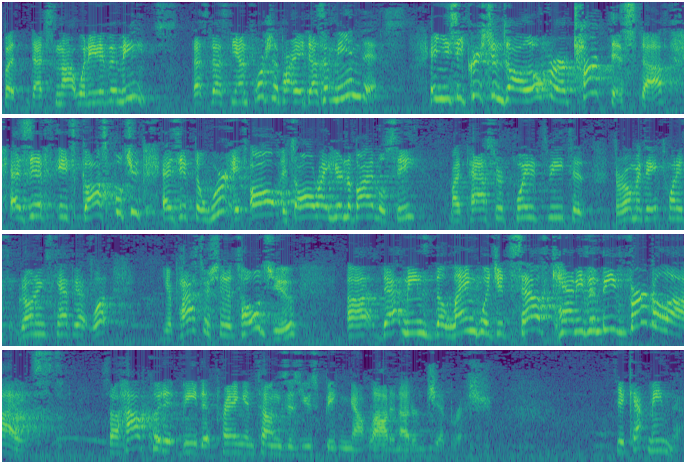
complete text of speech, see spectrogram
But that's not what any of it means. That's, that's the unfortunate part. It doesn't mean this. And you see, Christians all over are taught this stuff as if it's gospel truth, as if the word, it's all, it's all right here in the Bible, see? My pastor pointed to me to, to Romans 8, 20, groanings can't be, what? Your pastor should have told you uh, that means the language itself can't even be verbalized. So how could it be that praying in tongues is you speaking out loud and utter gibberish? See, it can't mean that.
